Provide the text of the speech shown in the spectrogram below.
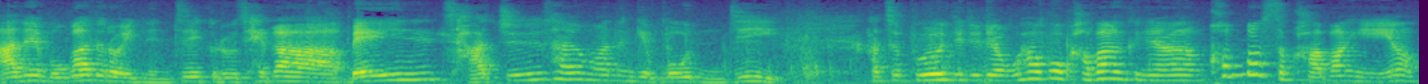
안에 뭐가 들어있는지 그리고 제가 매일 자주 사용하는 게 뭔지 같이 보여드리려고 하고 가방은 그냥 캔버스 가방이에요.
